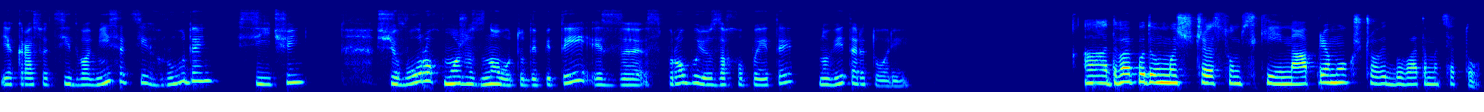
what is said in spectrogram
якраз оці два місяці, грудень, січень, що ворог може знову туди піти з спробою захопити нові території. А, давай подивимось ще Сумський напрямок, що відбуватиметься тут.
